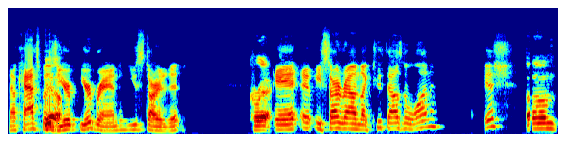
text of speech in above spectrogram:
Now, Caspa yeah. is your your brand. You started it. Correct. And you started around like 2001 ish. Um,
